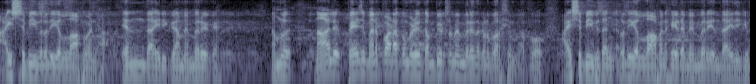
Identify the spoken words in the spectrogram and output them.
ആയിഷബി വ്രതി അള്ളാഹു അൻഹ. എന്തായിരിക്കും ആ മെമ്മറിയൊക്കെ നമ്മൾ നാല് പേജ് മനഃപ്പാടാക്കുമ്പോഴേ കമ്പ്യൂട്ടർ മെമ്മറി എന്നൊക്കെ പറയും. അപ്പോൾ ആയിഷബി വിധ റതി അള്ളാഹുനഹയുടെ മെമ്മറി എന്തായിരിക്കും?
